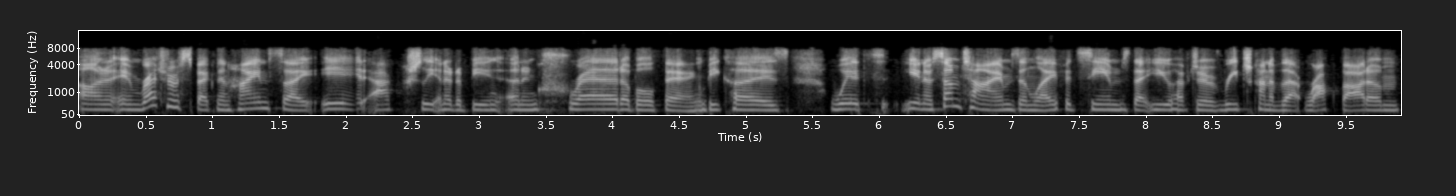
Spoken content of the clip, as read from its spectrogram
uh, in retrospect, in hindsight, it actually ended up being an incredible thing because with, you know, sometimes in life, it seems that you have to reach kind of that rock bottom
